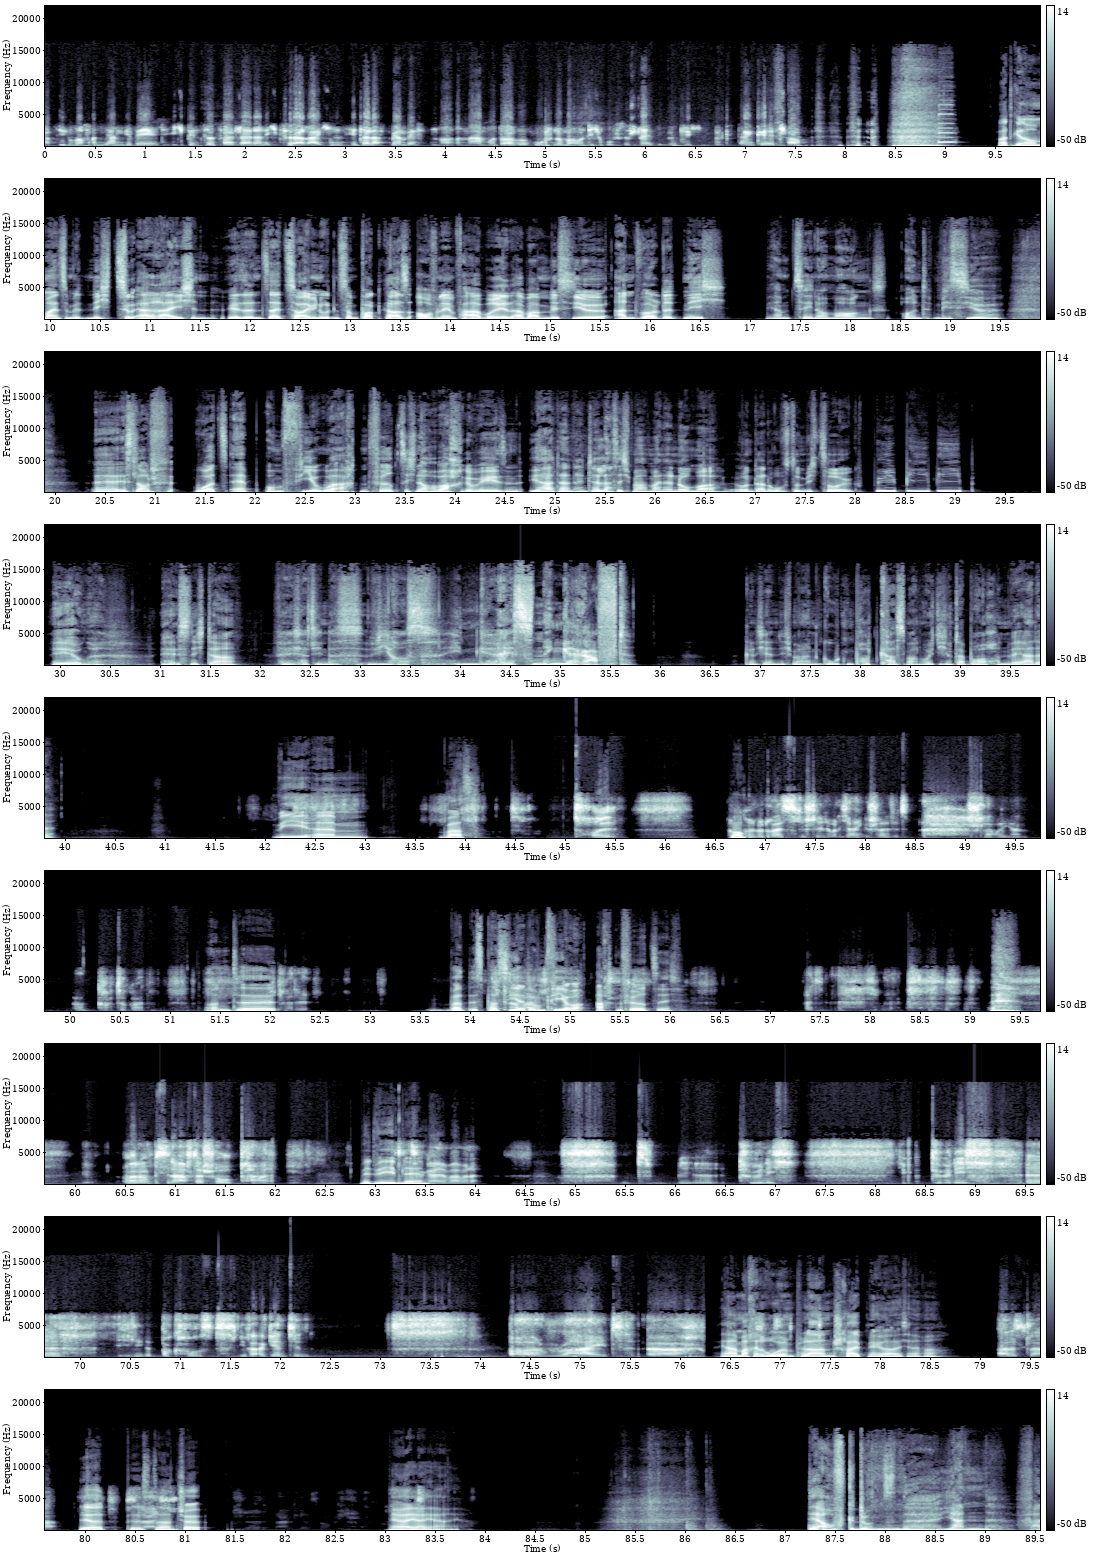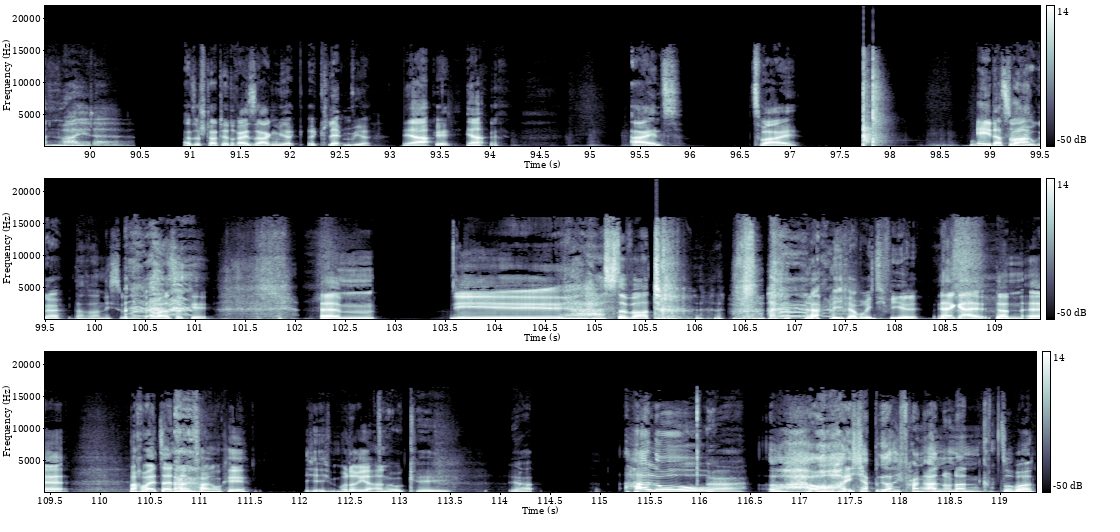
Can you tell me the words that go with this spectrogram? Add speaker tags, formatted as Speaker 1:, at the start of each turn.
Speaker 1: ihr habt die Nummer von Jan gewählt. Ich bin zurzeit leider nicht zu erreichen. Hinterlasst mir am besten euren Namen und eure Rufnummer und ich rufe so schnell wie möglich. Danke, ciao.
Speaker 2: Was genau meinst du mit nicht zu erreichen? Wir sind seit zwei Minuten zum Podcast aufnehmen verabredet, aber Monsieur antwortet nicht. Wir haben 10 Uhr morgens und Monsieur äh, ist laut WhatsApp um 4.48 Uhr noch wach gewesen. Ja, dann hinterlasse ich mal meine Nummer und dann rufst du mich zurück. Piep, piep, piep. Hey, Junge, er ist nicht da. Vielleicht hat ihn das Virus hingerissen, hingerafft kann ich endlich mal einen guten Podcast machen, wo ich nicht unterbrochen werde. Wie, ähm, was?
Speaker 1: Toll.
Speaker 2: Warum?
Speaker 1: 39 gestellt, aber nicht eingeschaltet. Ah, Schlauer Jan. Oh Gott, oh Gott.
Speaker 2: Und äh, was ist passiert um 4.48 Uhr?
Speaker 1: was? War noch ein bisschen Aftershow-Party.
Speaker 2: Mit wem
Speaker 1: Das war
Speaker 2: denn?
Speaker 1: geil, wir da. Und, äh, König, König, äh, Helene Bockhorst, ihre Agentin. Alright. Ah,
Speaker 2: Ja, mach in Ruhe einen Plan, schreib mir gleich einfach.
Speaker 1: alles klar.
Speaker 2: Ja, bis dann. Tschö. Ja, ja, ja, ja. Der aufgedunsene Jan van Weide.
Speaker 3: Also statt der drei sagen wir, äh, klappen wir.
Speaker 2: Ja,
Speaker 3: Okay.
Speaker 2: ja.
Speaker 3: Eins, zwei,
Speaker 2: Ey, das war,
Speaker 3: Junge.
Speaker 2: das war nicht so gut, aber ist okay. ähm, die, hast du was?
Speaker 3: ich habe richtig viel.
Speaker 2: ja, geil. Dann äh, machen wir jetzt einen Anfang, okay? Ich, ich moderiere an.
Speaker 3: Okay. Ja.
Speaker 2: Hallo!
Speaker 3: Ah.
Speaker 2: Oh, oh, ich habe gesagt, ich fange an und dann kommt sowas.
